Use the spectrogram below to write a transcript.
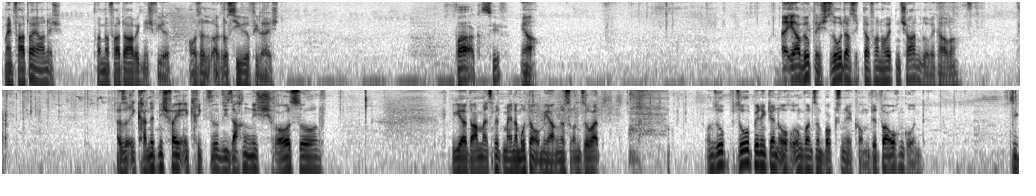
Mein Vater ja nicht. Von meinem Vater habe ich nicht viel. Außer das Aggressive vielleicht. War er aggressiv? Ja. Äh, Ja, wirklich. So, dass ich davon heute einen Schaden, glaube ich, habe. Also ich kann das nicht, ver- ich krieg so die Sachen nicht raus, so wie er damals mit meiner Mutter umgegangen ist und so was. Und so, so bin ich dann auch irgendwann zum Boxen gekommen. Das war auch ein Grund. Die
